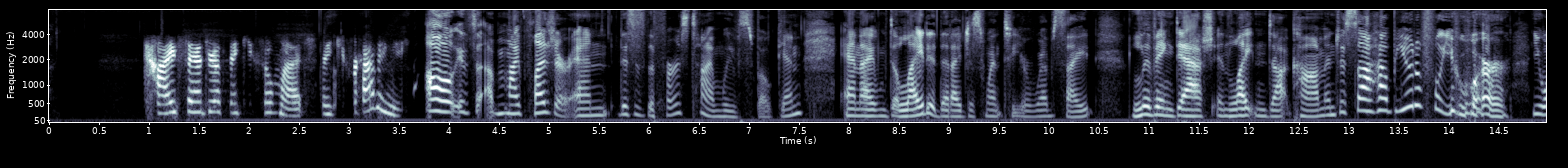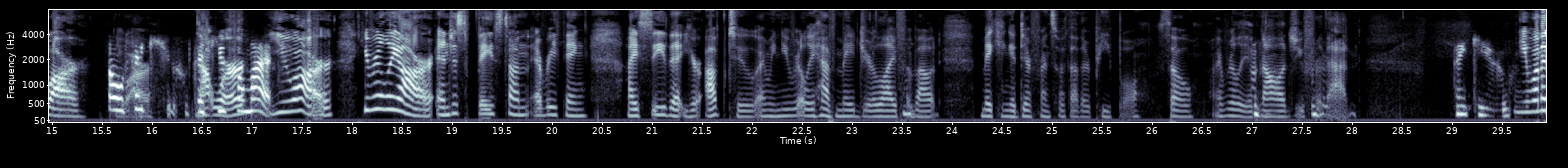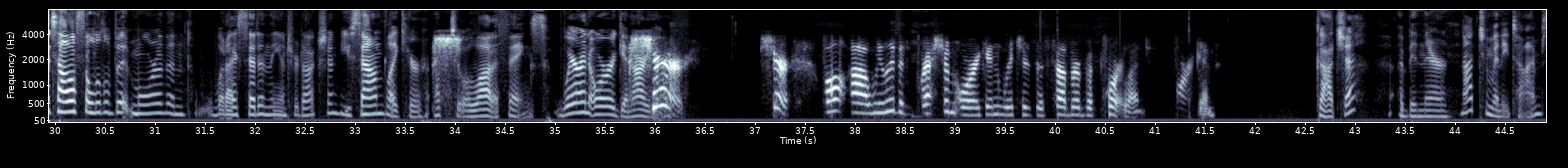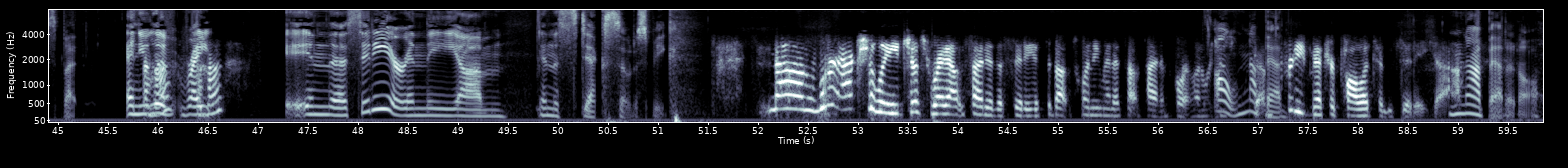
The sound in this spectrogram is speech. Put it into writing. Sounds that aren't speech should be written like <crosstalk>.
Hi, Sandra. Thank you so much. Thank you for having me. Oh, it's uh, my pleasure. And this is the first time we've spoken. And I'm delighted that I just went to your website, living enlightened.com, and just saw how beautiful you were. You are. Oh, you thank are. you. Thank Not you were. so much. You are. You really are. And just based on everything I see that you're up to, I mean, you really have made your life Mm-hmm. about making a difference with other people. So I really acknowledge you for that. Thank you. You want to tell us a little bit more than what I said in the introduction? You sound like you're up to a lot of things. Where in Oregon are you? Sure. Sure. Well, uh, we live in Gresham, Oregon, which is a suburb of Portland, Oregon. Gotcha. I've been there not too many times, but and you Uh-huh, live right uh-huh. in the city or in the um in the sticks, so to speak. No, we're actually just right outside of the city. It's about 20 minutes outside of Portland, Oh, not a bad. pretty metropolitan city. Yeah. Not bad at all.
